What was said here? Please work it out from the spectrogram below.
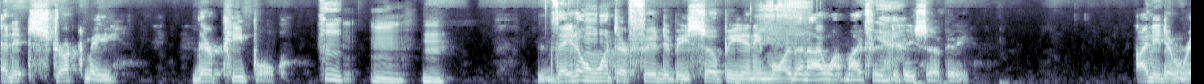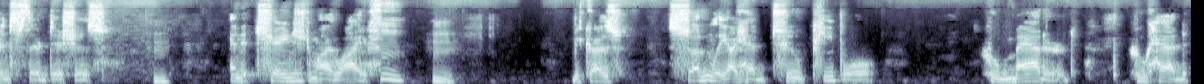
And it struck me they're people. Hmm. Mm. They don't want their food to be soapy any more than I want my food yeah. to be soapy. I need to rinse their dishes. Hmm. And it changed my life hmm. hmm. because suddenly I had two people who mattered, who had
